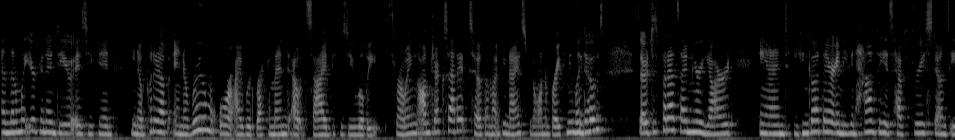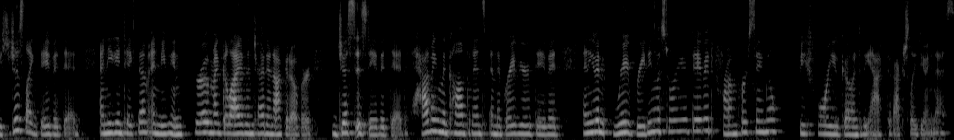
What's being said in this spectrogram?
And then what you're going to do is you can, you know, put it up in a room or I would recommend outside because you will be throwing objects at it. So that might be nice. We don't want to break any windows. So just put outside in your yard and you can go out there and you can have these have three stones each just like david did and you can take them and you can throw them at goliath and try to knock it over just as david did having the confidence and the bravery of david and even rereading the story of david from 1 samuel before you go into the act of actually doing this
